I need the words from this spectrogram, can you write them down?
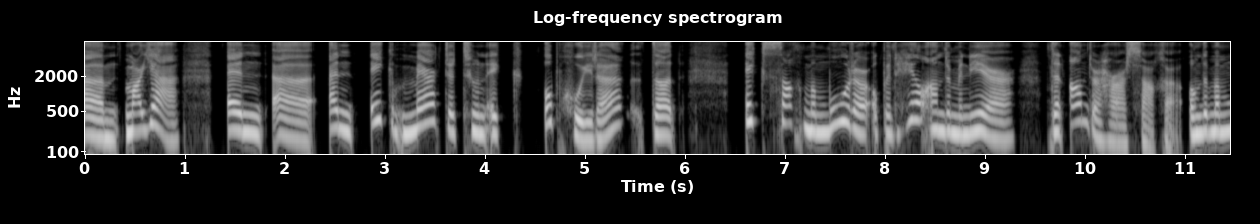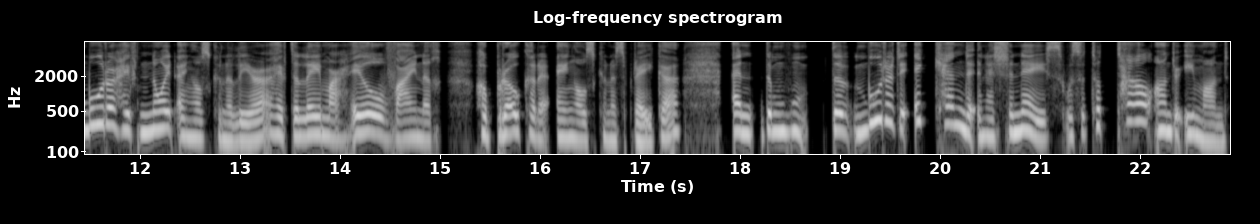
Um, maar ja, en, uh, en ik merkte toen ik opgroeide dat ik zag mijn moeder op een heel andere manier dan anderen haar zagen. Omdat mijn moeder heeft nooit Engels kunnen leren. Heeft alleen maar heel weinig gebroken Engels kunnen spreken. En de, de moeder die ik kende in het Chinees was een totaal ander iemand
